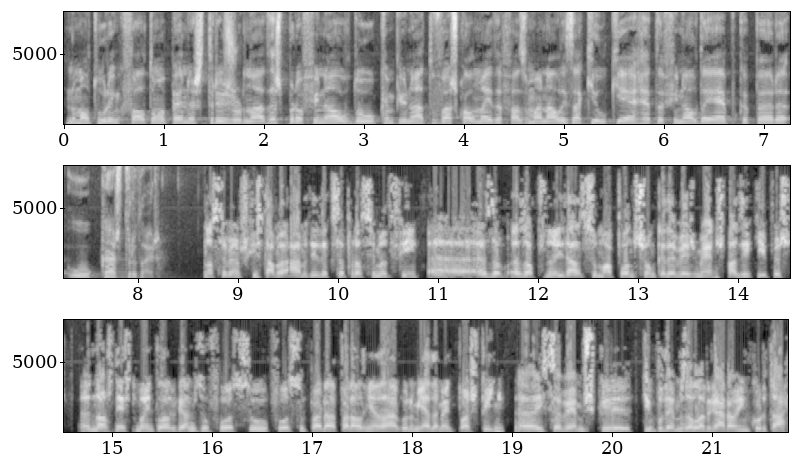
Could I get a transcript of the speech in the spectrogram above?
Numa altura em que faltam apenas três jornadas para o final do campeonato, Vasco Almeida faz uma análise àquilo que é a reta final da época para o Castro Daire. Nós sabemos que isto, à medida que se aproxima de fim, eh, as, oportunidades de somar pontos são cada vez menos para as equipas. Eh, nós, neste momento, largamos o fosso, fosso para, para a linha da água, nomeadamente para o espinho, eh, e sabemos que, que podemos alargar ou encurtar.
